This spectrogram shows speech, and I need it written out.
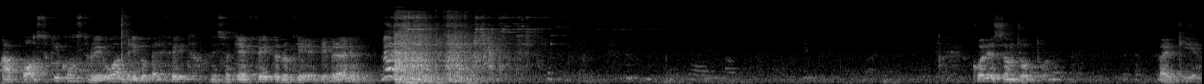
Aposto que construiu o abrigo perfeito. Isso aqui é feito do quê? Vibrânio? Coleção de outono. Aqui.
